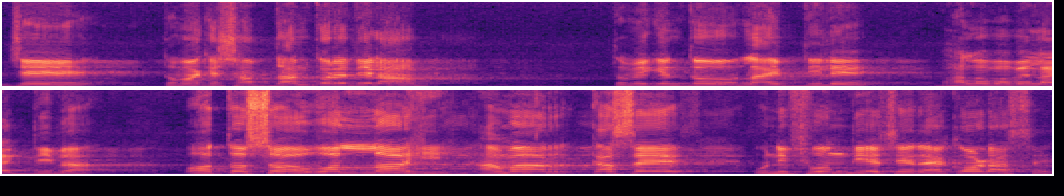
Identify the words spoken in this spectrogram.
যে তোমাকে সাবধান করে দিলাম। তুমি কিন্তু লাইভ দিলে, ভালোভাবে লাইভ দিবা। অথচ ওয়াল্লাহি, আমার কাছে উনি ফোন দিয়েছে রেকর্ড আছে।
